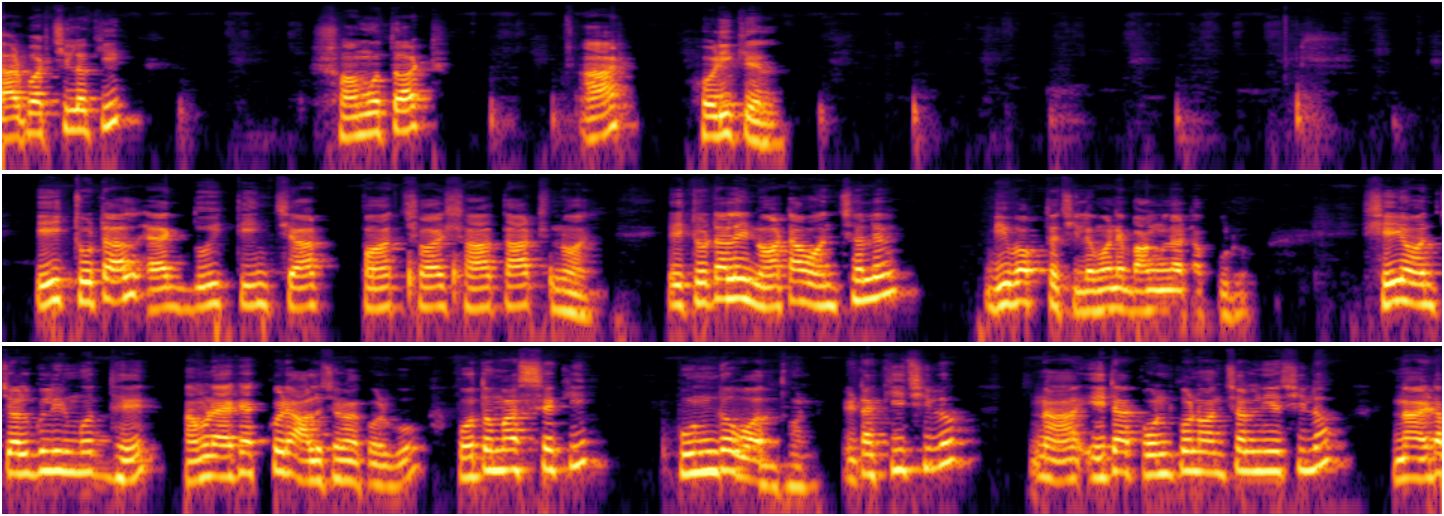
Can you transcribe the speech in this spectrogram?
তারপর ছিল কি? সমতট আর হরিকেল। এই টোটাল এক, দুই, তিন, চার, পাঁচ, ছয়, সাত, আট, নয়। এই টোটাল এই নটা অঞ্চলে বিভক্ত ছিল মানে বাংলাটা পুরো। সেই অঞ্চলগুলির মধ্যে আমরা এক এক করে আলোচনা করব। প্রথম আসছে কি? পুণ্ডবর্ধন। এটা কি ছিল? না, এটা কোন কোন অঞ্চল নিয়েছিল না, এটা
